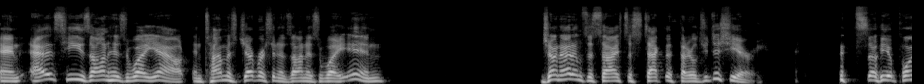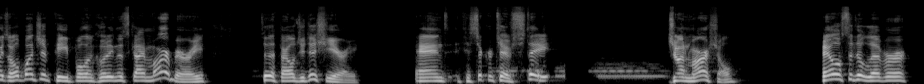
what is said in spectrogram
And as he's on his way out and Thomas Jefferson is on his way in, John Adams decides to stack the federal judiciary. so he appoints a whole bunch of people, including this guy Marbury, to the federal judiciary. And his Secretary of State, John Marshall, fails to deliver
